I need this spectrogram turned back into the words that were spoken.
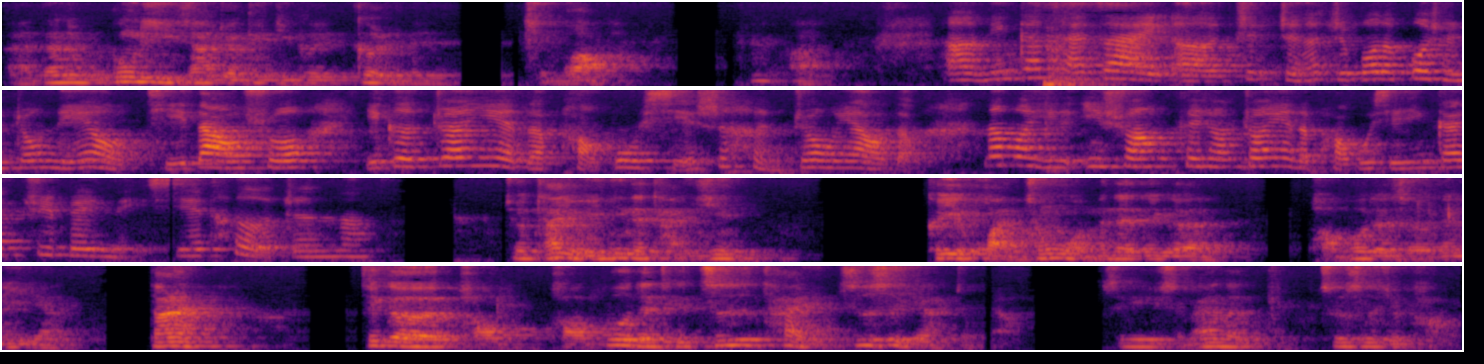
啊，但是五公里以上就要根据个个人的情况了。嗯啊，呃，您刚才在呃这整个直播的过程中，您有提到说一个专业的跑步鞋是很重要的。那么一一双非常专业的跑步鞋应该具备哪些特征呢？就它有一定的弹性，可以缓冲我们的这个跑步的时候的力量。当然。这个跑跑步的这个姿态姿势也很重要，是以什么样的姿势去跑？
